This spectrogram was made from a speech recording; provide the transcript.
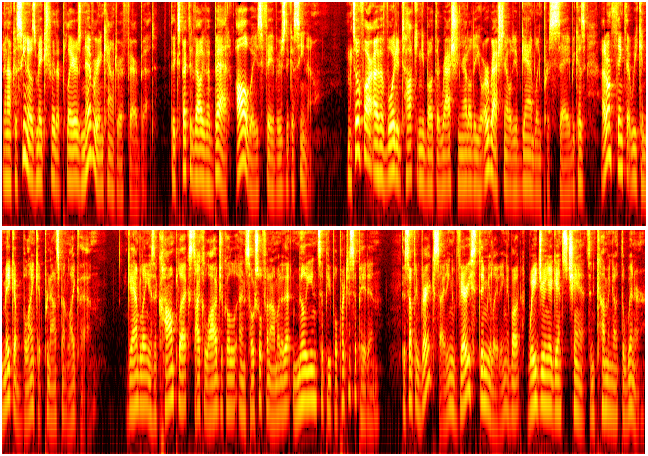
and how casinos make sure that players never encounter a fair bet. The expected value of a bet always favors the casino. And so far, I've avoided talking about the rationality or irrationality of gambling per se, because I don't think that we can make a blanket pronouncement like that. Gambling is a complex psychological and social phenomenon that millions of people participate in. There's something very exciting, very stimulating about wagering against chance and coming out the winner.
